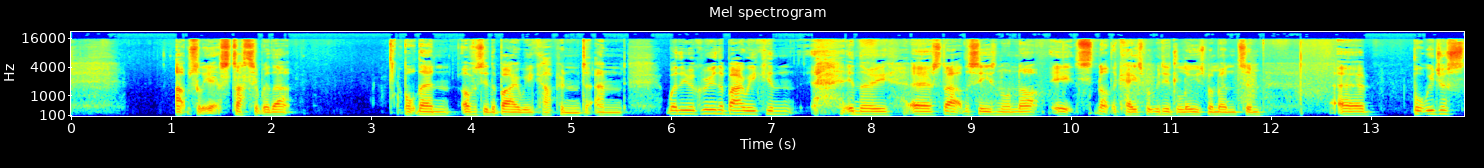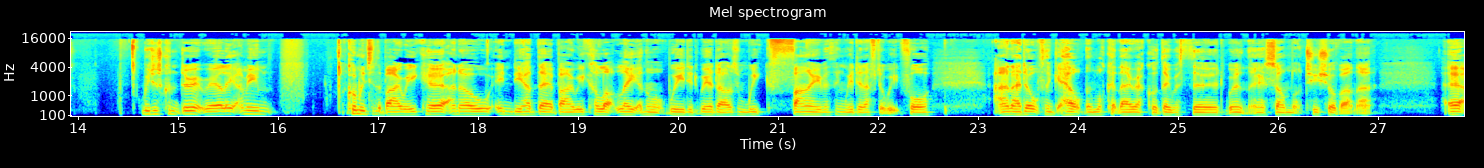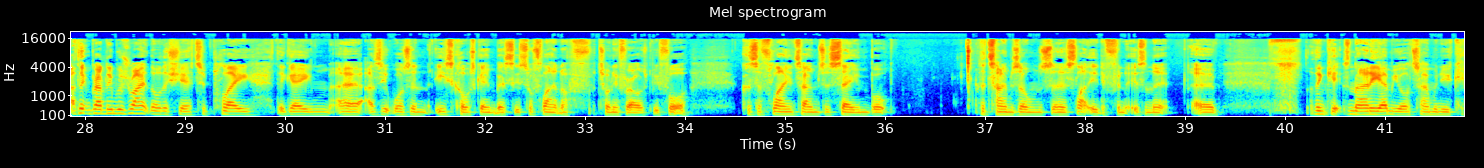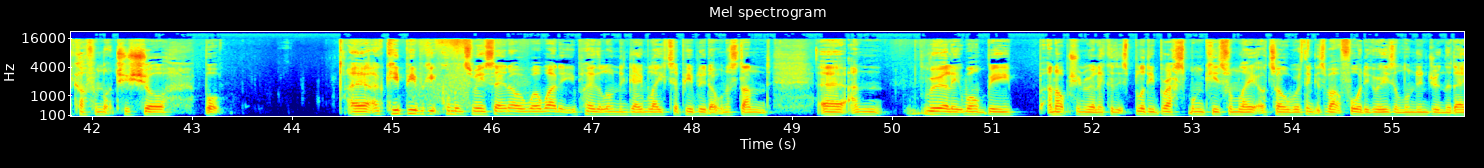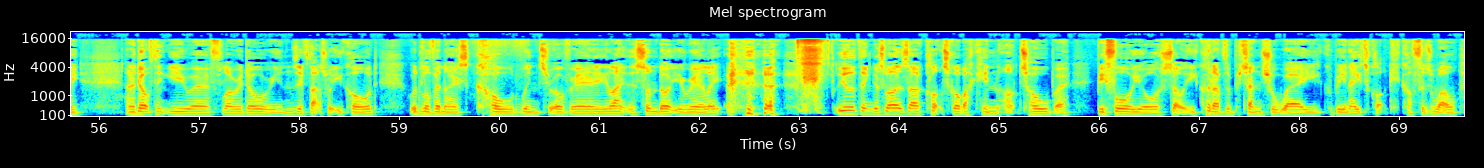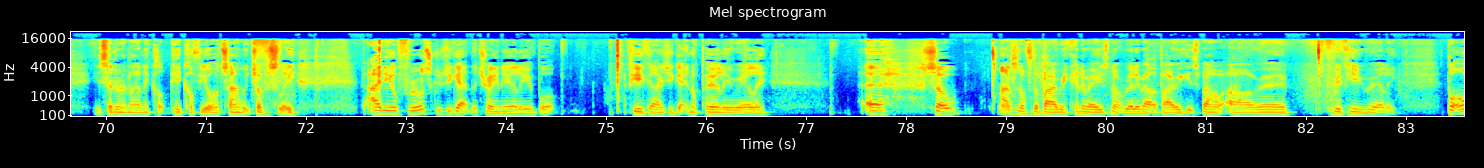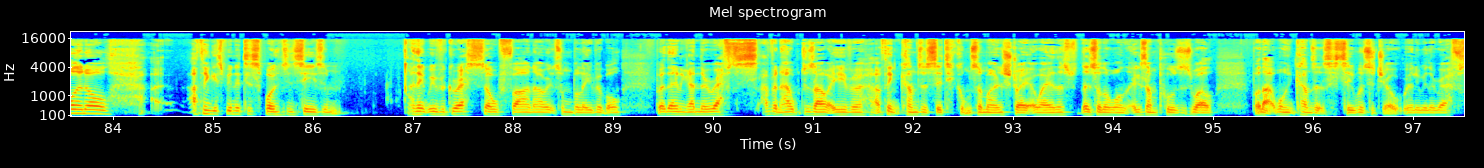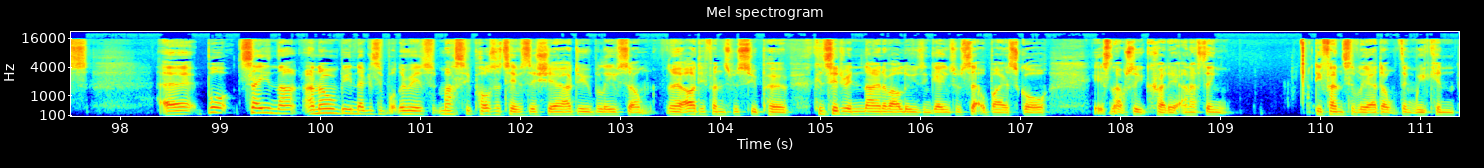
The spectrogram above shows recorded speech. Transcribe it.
absolutely ecstatic with that. But then obviously the bye week happened, and whether you agree with the bye week in in the uh, start of the season or not, it's not the case. But we did lose momentum, uh, but we just we just couldn't do it really. I mean, coming to the bye week, uh, I know Indy had their bye week a lot later than what we did. We had ours in week five, I think we did after week four, and I don't think it helped them look at their record. They were third, weren't they? So I'm not too sure about that. Uh, I think Bradley was right though this year to play the game uh, as it was an East Coast game, basically, so flying off 24 hours before, because the flying time's the same, but the time zone's uh, slightly different, isn't it? Uh, I think it's 9 a.m. your time when you kick off. I'm not too sure, but uh, keep people keep coming to me saying, "Oh, well, why don't you play the London game later?" People who don't understand, uh, and really, it won't be an option really because it's bloody brass monkeys from late October. I think it's about four degrees in London during the day, and I don't think you uh, Floridorians, if that's what you're called, would love a nice cold winter over here. You like the sun, don't you? Really. the other thing as well is our clocks go back in October before yours, so you could have the potential where you could be an eight o'clock kickoff as well instead of a nine o'clock kickoff your time, which obviously ideal for us because we get the train earlier, but for you guys, you're getting up earlier, really. Uh, so that's enough of the bye week anyway. It's not really about the bye week, it's about our uh, review, really. But all in all, I think it's been a disappointing season. I think we've regressed so far now, it's unbelievable. But then again, the refs haven't helped us out either. I think Kansas City comes to mind straight away. There's, there's other one examples as well. But that one, Kansas City, was a joke, really, with the refs. Uh, but saying that, I know I'm being negative, but there is massive positives this year. I do believe so. Uh, our defence was superb, considering nine of our losing games were settled by a score. It's an absolute credit, and I think defensively, I don't think we can.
